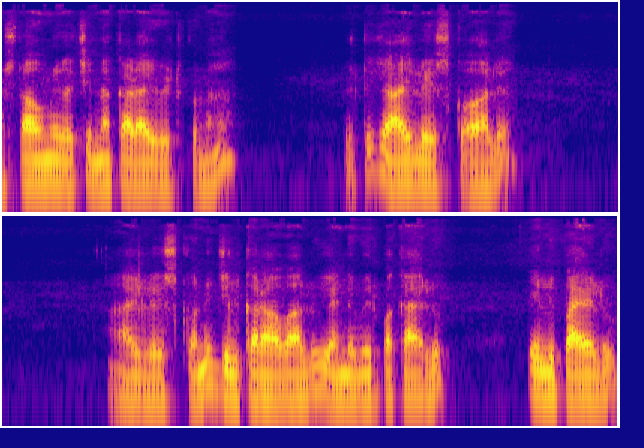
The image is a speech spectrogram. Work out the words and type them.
స్టవ్ మీద చిన్న కడాయి పెట్టుకున్నా. పెట్టి ఆయిల్ వేసుకోవాలి. ఆయిల్ వేసుకొని జీలకర్ర ఆవాలు ఎండుమిరపకాయలు ఎల్లిపాయలు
